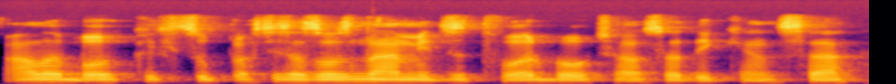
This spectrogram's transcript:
alebo keď chcú proste sa zoznámiť s tvorbou Charlesa Dickensa,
